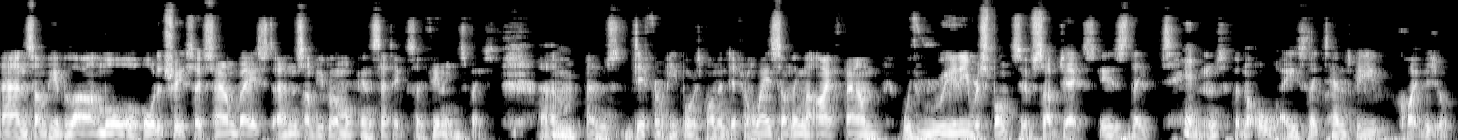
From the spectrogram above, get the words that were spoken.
and some people are more auditory, so sound based, and some people are more kinesthetic, so feelings based. Um, And different people respond in different ways. Something that I've found with really responsive subjects is they tend, but not always, they tend to be quite visual.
